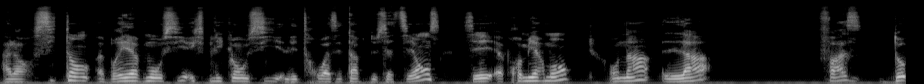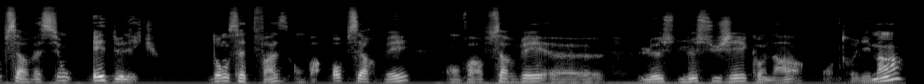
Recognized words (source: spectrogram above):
Alors, citant euh, brièvement aussi, expliquant aussi les trois étapes de cette séance, c'est euh, premièrement, on a la phase d'observation et de lecture. Dans cette phase, on va observer, on va observer euh, le, le sujet qu'on a entre les mains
